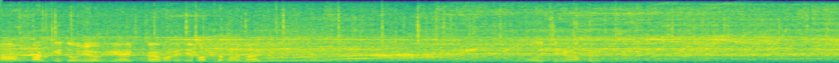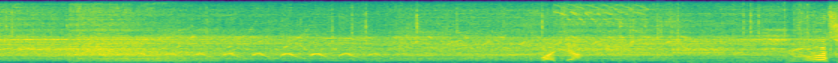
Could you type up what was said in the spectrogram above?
あさっき土俵際いっぱいまで粘ったから大丈夫ですよもう一塁まする。おばあちゃん。よし。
